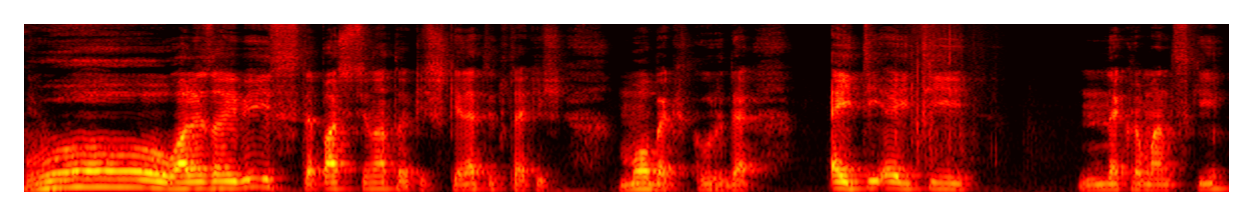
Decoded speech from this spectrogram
Wow, ale zajebiste. Patrzcie na to. Jakieś szkielety, tutaj jakiś mobek, kurde. AT-AT nekromancki.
